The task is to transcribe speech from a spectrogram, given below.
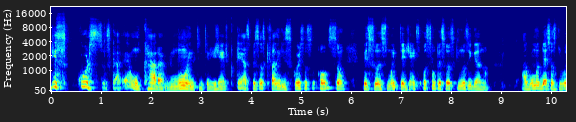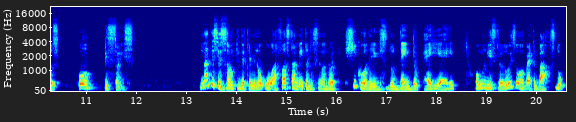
Discursos, cara. É um cara muito inteligente, porque as pessoas que fazem discursos ou são pessoas muito inteligentes ou são pessoas que nos enganam. Alguma dessas duas opções. Na decisão que determinou o afastamento do senador Chico Rodrigues do DEM do RR, o ministro Luiz Roberto Barros do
